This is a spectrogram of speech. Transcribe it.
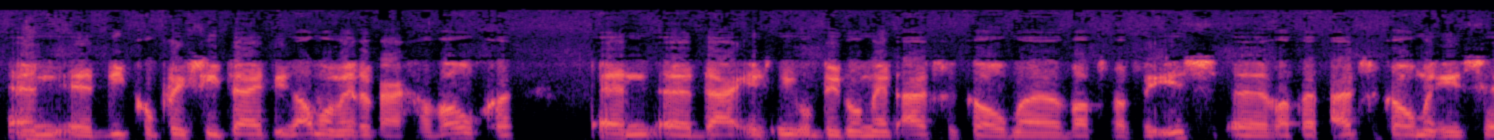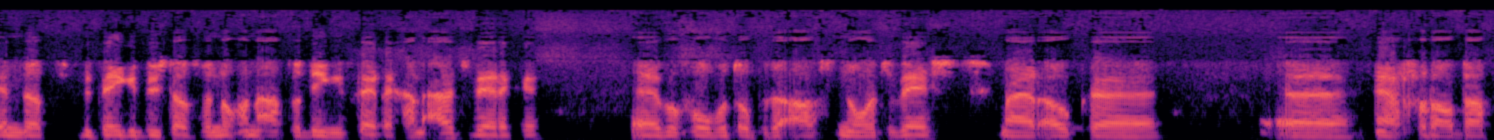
En die complexiteit is allemaal met elkaar gewogen. En daar is nu op dit moment uitgekomen wat, wat, er is, wat er uitgekomen is. En dat betekent dus dat we nog een aantal dingen verder gaan uitwerken. bijvoorbeeld op de as Noordwest, maar ook ja, vooral dat.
